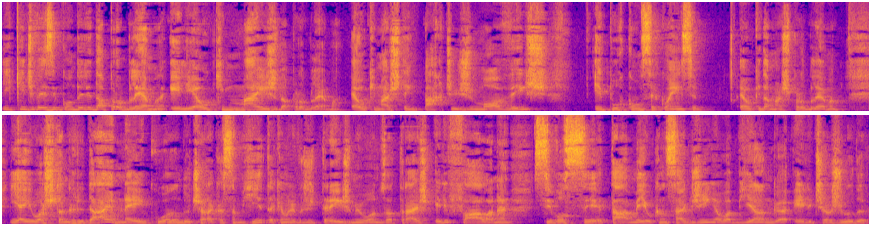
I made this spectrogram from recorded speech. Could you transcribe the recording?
e que de vez em quando ele dá problema. Ele é o que mais dá problema. É o que mais tem partes móveis e por consequência é o que dá mais problema. E aí o Ashtanga Hridayam, né, ecoando o Charaka Samhita, que é um livro de 3 mil anos atrás, ele fala, né, se você tá meio cansadinha, o Abhyanga, ele te ajuda.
